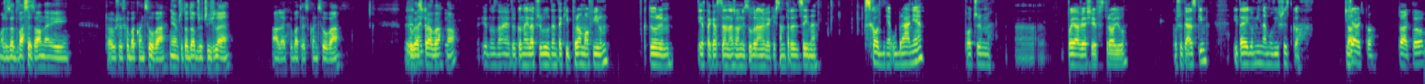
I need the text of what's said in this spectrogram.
może za dwa sezony i to już jest chyba końcowa. Nie wiem, czy to dobrze, czy źle, ale chyba to jest końcowa. Druga najlepszy sprawa, był, no. Jedno zdanie, tylko najlepszy był ten taki promo film, w którym jest taka scena, że on jest ubrany w jakieś tam tradycyjne wschodnie ubranie, po czym e, pojawia się w stroju koszykarskim i ta jego mina mówi wszystko. Widziałeś tak, to? Tak, to,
